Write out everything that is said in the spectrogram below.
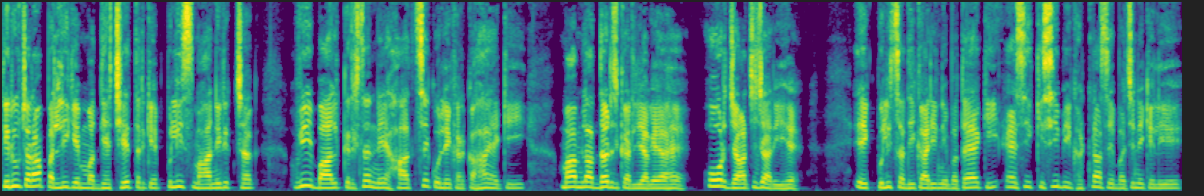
तिरुचरापल्ली के मध्य क्षेत्र के पुलिस महानिरीक्षक वी. बालकृष्णन ने हादसे को लेकर कहा है कि मामला दर्ज कर लिया गया है और जाँच जारी है। एक पुलिस अधिकारी ने बताया कि ऐसी किसी भी घटना से बचने के लिए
